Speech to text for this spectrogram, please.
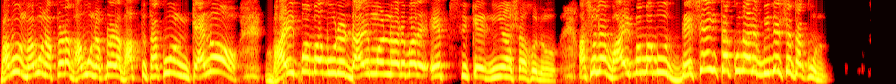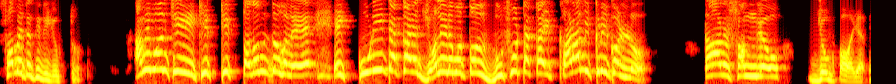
ভাবুন ভাবুন, আপনারা ভাবুন, আপনারা ভাবতে থাকুন, কেন ভাইপো বাবুর ডায়মন্ড হারবার এফসি কে নিয়ে আসা হলো? আসলে ভাইপো বাবু দেশেই থাকুন আর বিদেশে থাকুন, সবেতে তিনি যুক্ত। আমি বলছি, ঠিক ঠিক তদন্ত হলে এই কুড়ি টাকার জলের বোতল দুশো টাকায় কারা বিক্রি করল? তার সঙ্গেও যোগ পাওয়া যাবে।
